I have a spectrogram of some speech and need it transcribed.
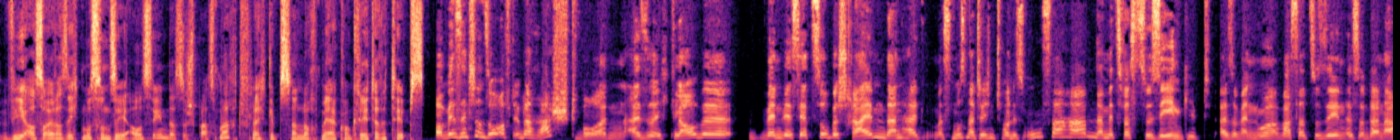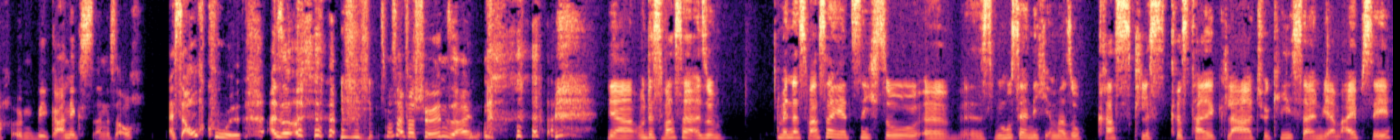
Wie aus eurer Sicht muss so ein See aussehen, dass es Spaß macht? Vielleicht gibt es dann noch mehr konkretere Tipps? Oh, wir sind schon so oft überrascht worden. Also ich glaube, wenn wir es jetzt so beschreiben, dann halt, es muss natürlich ein tolles Ufer haben, damit es was zu sehen gibt. Also wenn nur Wasser zu sehen ist und danach irgendwie gar nichts, dann ist auch ist auch cool. Also es muss einfach schön sein. ja, und das Wasser, also wenn das Wasser jetzt nicht so, äh, es muss ja nicht immer so krass kristallklar türkis sein wie am Eibsee,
